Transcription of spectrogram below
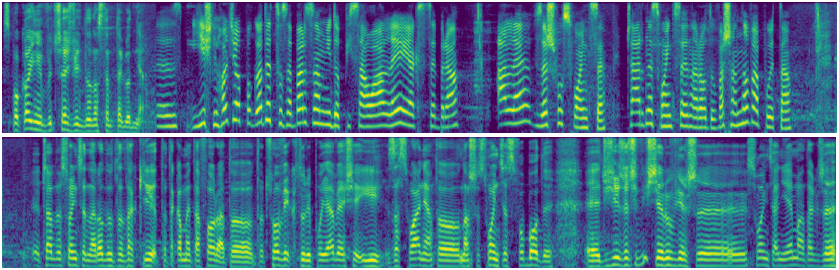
spokojnie wytrzeźwieć do następnego dnia. Jeśli chodzi o pogodę, to za bardzo nam nie dopisała, leje jak z cebra, ale wzeszło słońce. Czarne słońce narodu, wasza nowa płyta. Czarne Słońce Narodu to, taki, to taka metafora, to, to człowiek, który pojawia się i zasłania to nasze słońce swobody. E, Dzisiaj rzeczywiście również e, słońca nie ma, także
